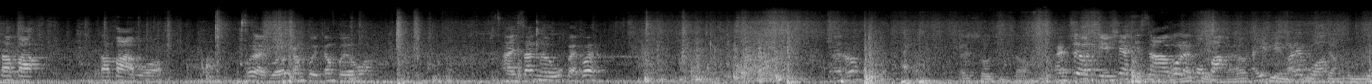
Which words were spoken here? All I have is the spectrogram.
三百，三百无啊？我来无干贝干贝好啊？哎，三盒五百块。来咯，哎，手几招？哎，最后点一下第三盒过来五百，哎，一点八点五。香物月。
